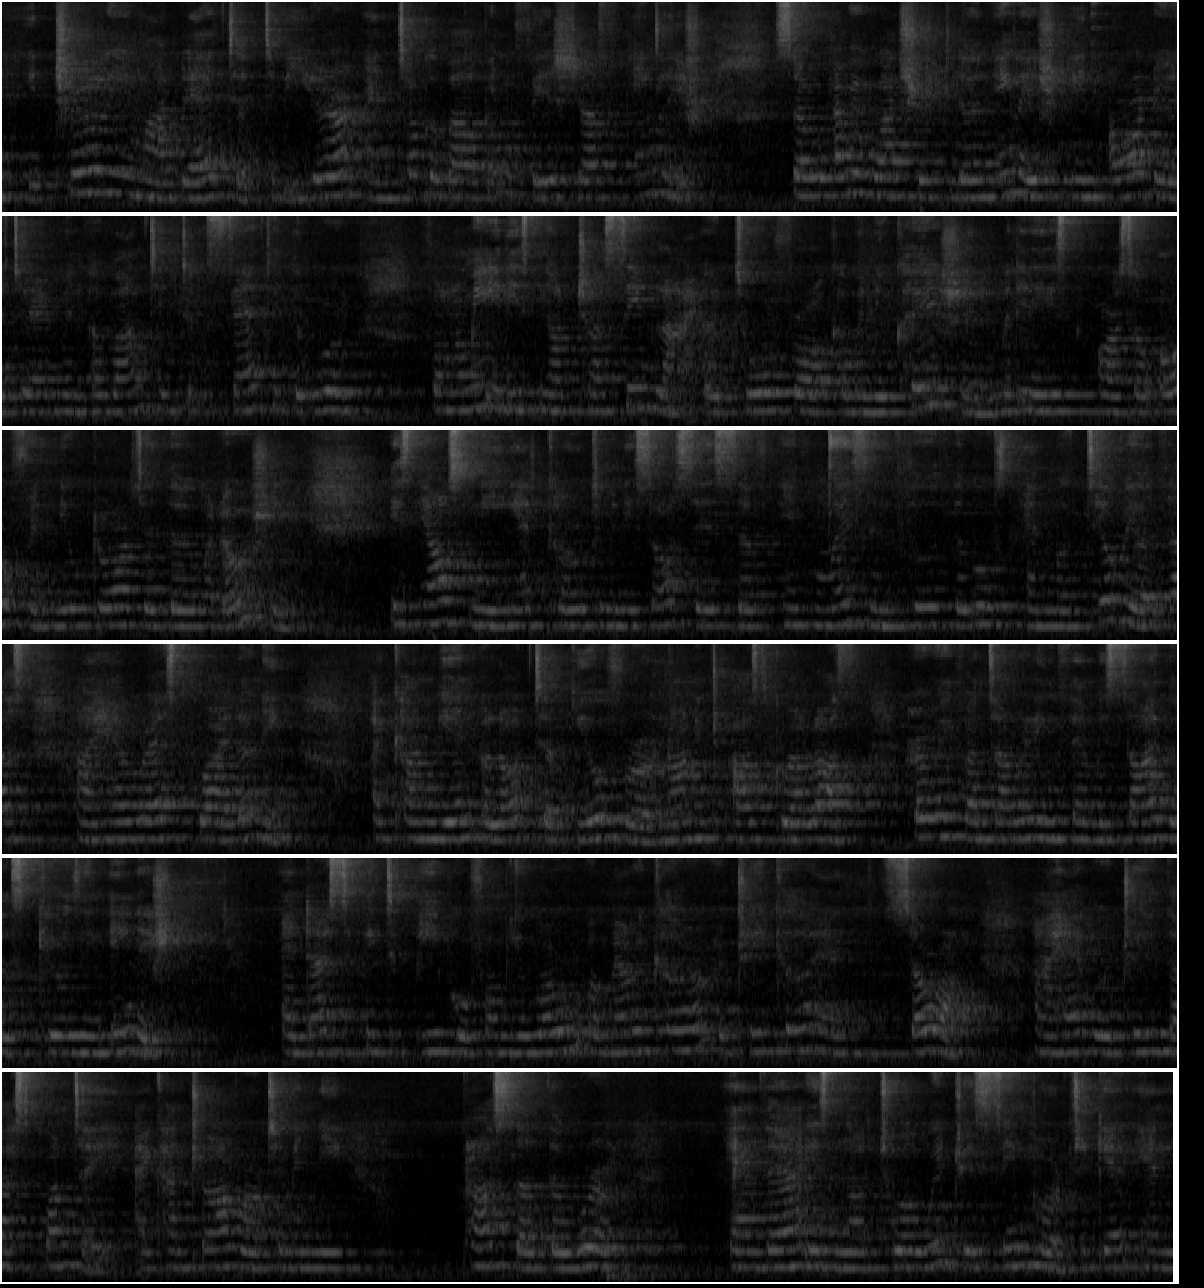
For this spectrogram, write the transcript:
student. It's truly my pleasure to be here and talk about benefits of English. So everyone should learn English in order to have an advantage to access the world. For me, it is not just simply a tool for communication, but it is also often new door to the wide ocean. It helps me get to many sources of information through the books and material that I have read while learning. I can gain a lot of useful knowledge as well as having fun time reading them besides using English. And I speak to people from Europe, America, Africa, and so on. I have a dream that one day I to many parts of the world. And there is no tool which is simple to get and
